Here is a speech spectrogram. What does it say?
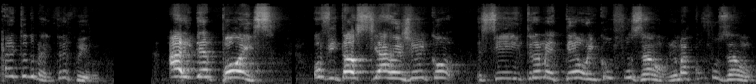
Aí tudo bem, tranquilo. Aí depois, o Vidal se arranjou e se intrometeu em confusão, em uma confusão.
